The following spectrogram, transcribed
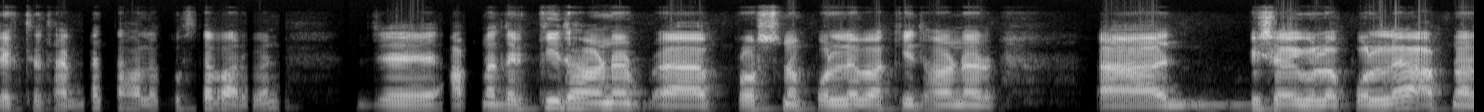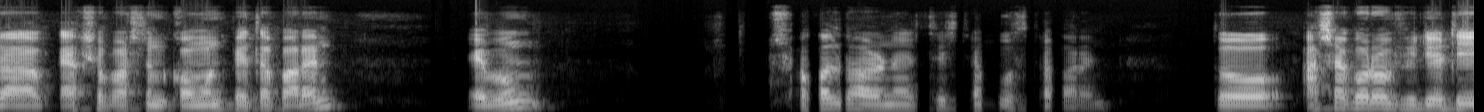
দেখতে থাকবেন। তাহলে বুঝতে পারবেন যে আপনাদের কি ধরনের প্রশ্ন পড়লে বা কি ধরনের বিষয়গুলো পড়লে আপনারা ১০০% কমন পেতে পারেন এবং সকল ধরনের সিস্টেম বুঝতে পারেন। তো আশা করব ভিডিওটি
